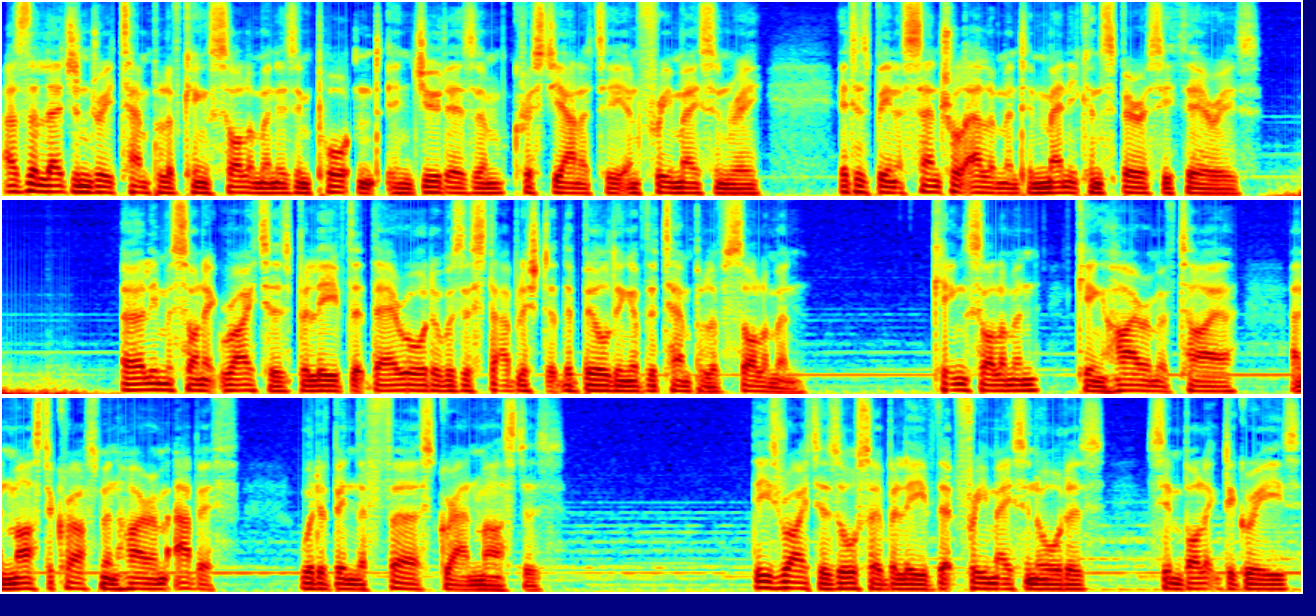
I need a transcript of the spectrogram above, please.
As the legendary Temple of King Solomon is important in Judaism, Christianity, and Freemasonry, it has been a central element in many conspiracy theories. Early Masonic writers believed that their order was established at the building of the Temple of Solomon. King Solomon, King Hiram of Tyre, and master craftsman Hiram Abiff would have been the first Grand Masters. These writers also believed that Freemason orders, symbolic degrees,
